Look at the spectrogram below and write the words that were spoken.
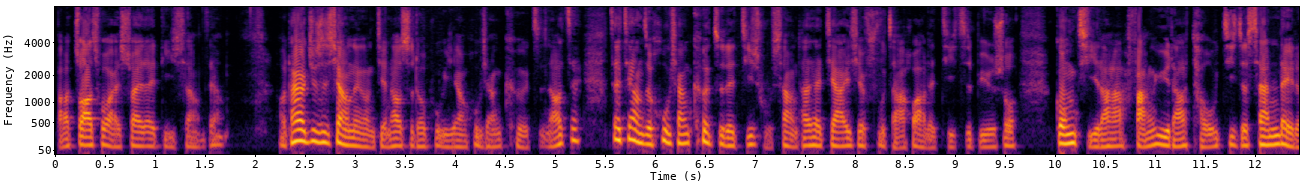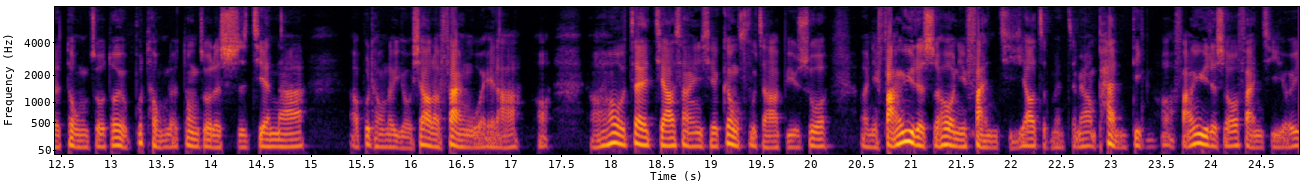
把他抓出来摔在地上这样。哦，大概就是像那种剪刀石头布一样互相克制，然后在在这样子互相克制的基础上，它再加一些复杂化的机制，比如说攻击啦、防御啦、投机这三类的动作都有不同的动作的时间啦，啊，不同的有效的范围啦，哦，然后再加上一些更复杂，比如说呃，你防御的时候你反击要怎么怎么样判定啊？防御的时候反击有一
